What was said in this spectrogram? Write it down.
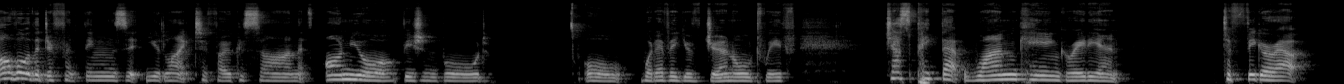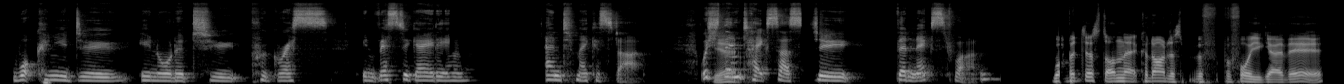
of all the different things that you'd like to focus on that's on your vision board or whatever you've journaled with. Just pick that one key ingredient to figure out what can you do in order to progress investigating, and to make a start, which yeah. then takes us to the next one. Well, but just on that, can I just, before you go there,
